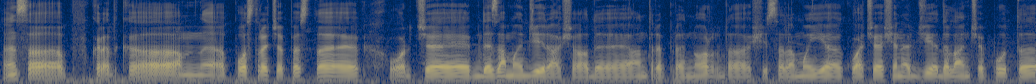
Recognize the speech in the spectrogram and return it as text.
însă cred că uh, poți trece peste orice dezamăgire așa de antreprenor da, și să rămâi uh, cu aceeași energie de la început uh,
